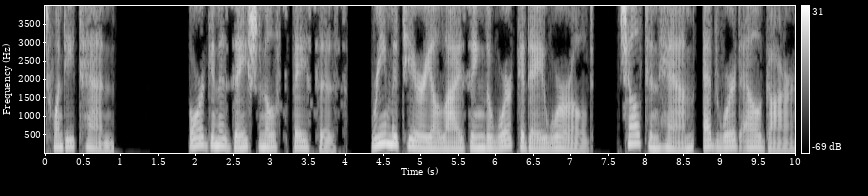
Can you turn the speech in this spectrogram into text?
2010. Organizational Spaces. Rematerializing the Workaday World. Cheltenham, Edward Elgar.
